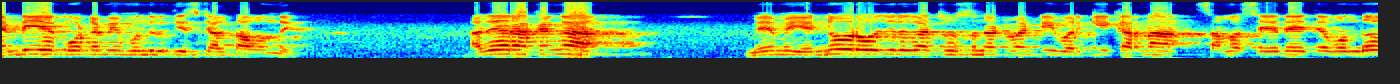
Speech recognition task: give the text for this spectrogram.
ఎన్డీఏ కూటమి ముందుకు తీసుకెళ్తా ఉంది. అదే రకంగా మేము ఎన్నో రోజులుగా చూస్తున్నటువంటి వర్గీకరణ సమస్య ఏదైతే ఉందో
